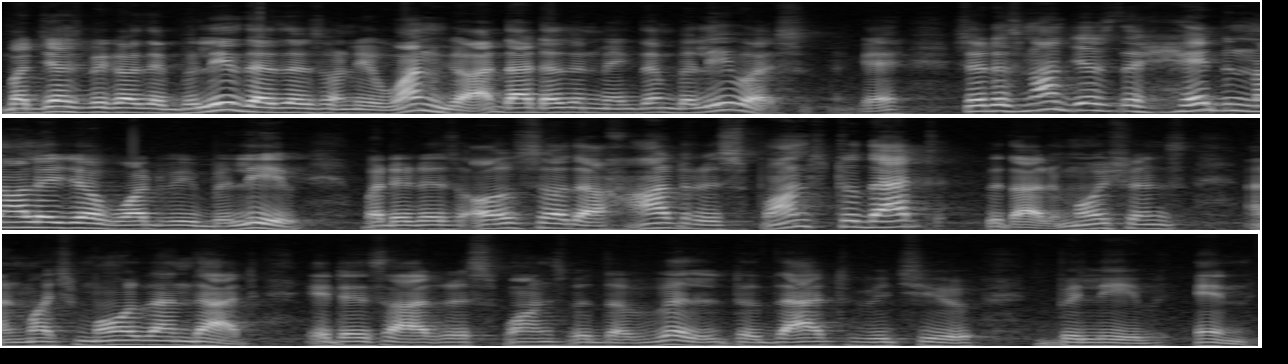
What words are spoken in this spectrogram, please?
But just because they believe that there is only one God, that doesn't make them believers. Okay? So it is not just the head knowledge of what we believe, but it is also the heart response to that with our emotions, and much more than that, it is our response with the will to that which you believe in.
